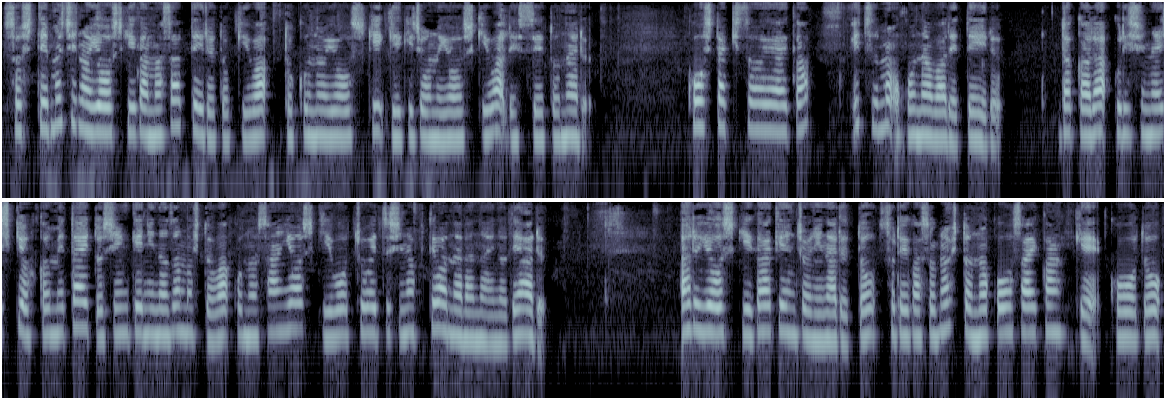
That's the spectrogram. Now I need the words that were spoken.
そして無知の様式が勝っているときは、徳の様式、劇場の様式は劣勢となる。こうした競い合いがいつも行われている。だから、クリシュナ意識を深めたいと真剣に望む人は、この三様式を超越しなくてはならないのである。ある様式が顕著になると、それがその人の交際関係、行動、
